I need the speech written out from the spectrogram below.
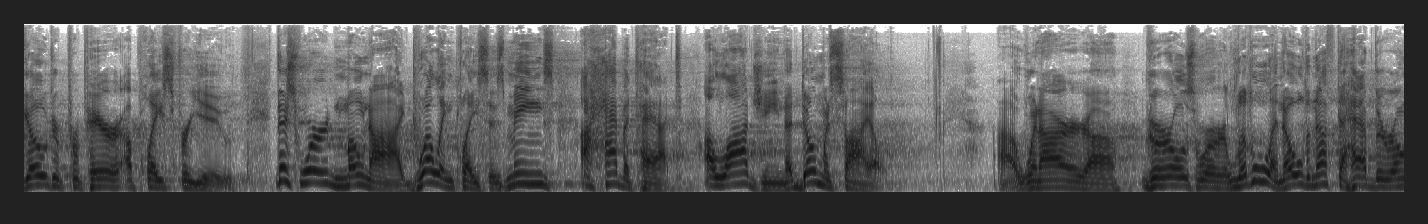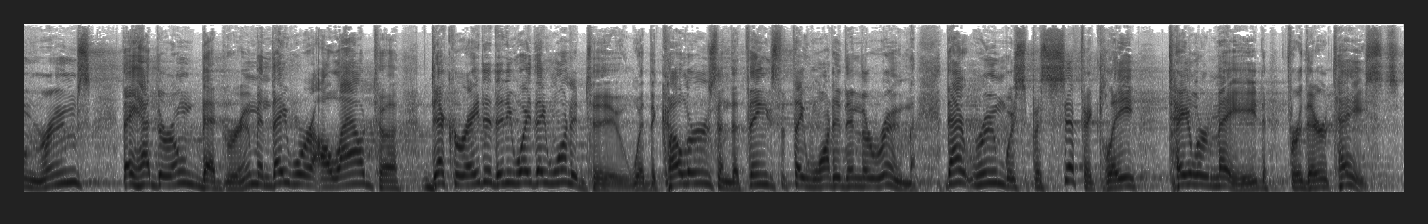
go to prepare a place for you. This word monai, dwelling places, means a habitat, a lodging, a domicile. Uh, when our uh, girls were little and old enough to have their own rooms, they had their own bedroom and they were allowed to decorate it any way they wanted to with the colors and the things that they wanted in their room. That room was specifically tailor made for their tastes.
